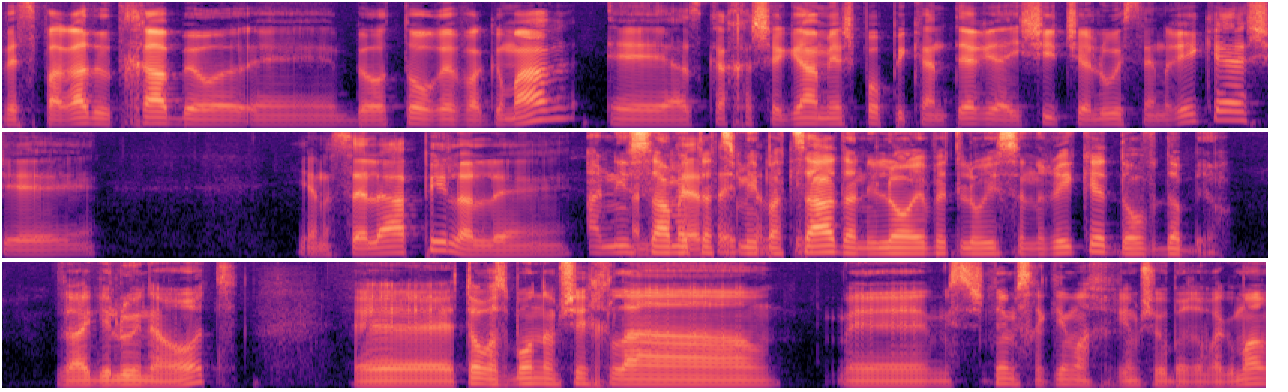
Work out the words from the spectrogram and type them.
וספרד הודחה. אה, באותו רבע גמר, אה, אז ככה שגם יש פה פיקנטריה אישית של לואיס אנריקה, שינסה להעפיל על... אני שם את עצמי בצד, אני לא אוהב את לואיס אנריקה, דוב דבר. זה היה גילוי נאות. טוב, אז בואו נמשיך לשני משחקים האחרים שהיו ברבע גמר.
